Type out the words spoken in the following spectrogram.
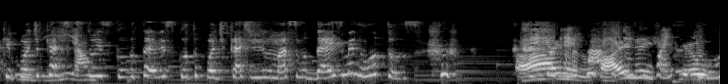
que podcast tu escuta? Eu escuto podcast de no máximo 10 minutos. Ai, meu, ai gente, eu,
